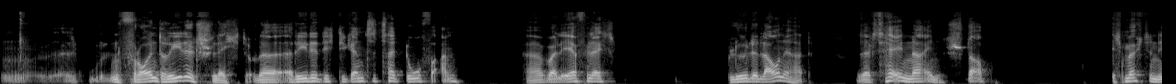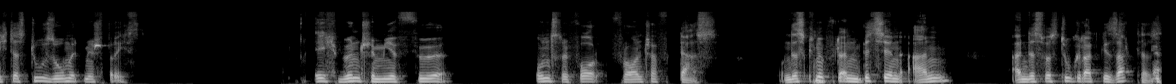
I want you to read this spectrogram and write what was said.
Ein Freund redet schlecht oder redet dich die ganze Zeit doof an ja, weil er vielleicht blöde Laune hat. Du sagst, hey, nein, stopp. Ich möchte nicht, dass du so mit mir sprichst. Ich wünsche mir für unsere Freundschaft das. Und das knüpft dann ein bisschen an, an das, was du gerade gesagt hast. Ja.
